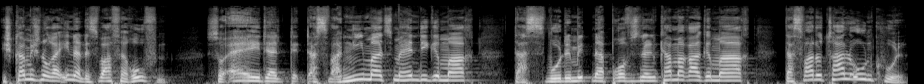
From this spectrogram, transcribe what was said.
ich kann mich noch erinnern, das war verrufen. So, ey, der, der, das war niemals mit Handy gemacht, das wurde mit einer professionellen Kamera gemacht, das war total uncool.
